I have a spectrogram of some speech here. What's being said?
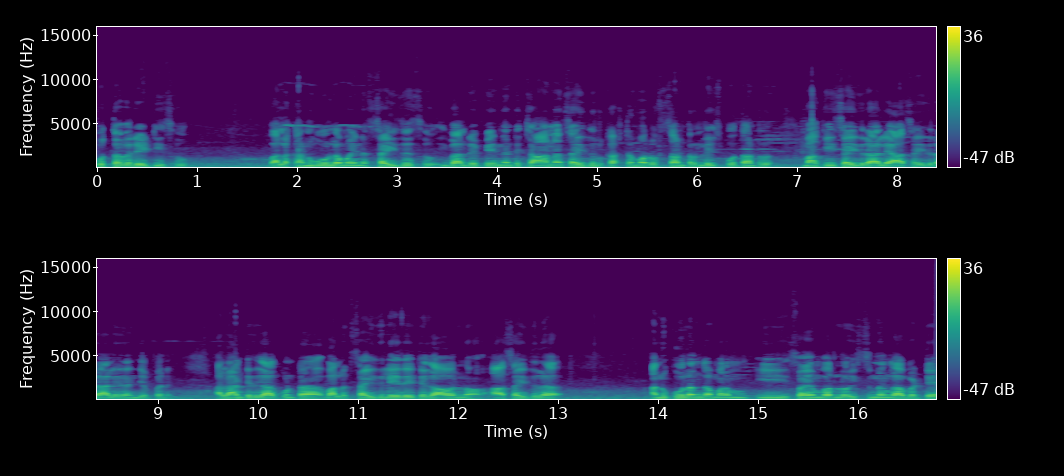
కొత్త వెరైటీసు వాళ్ళకు అనుకూలమైన సైజెస్. ఇవాళ రేపు ఏంటంటే చాలా సైజులు కస్టమర్ వస్తుంటారు లేచిపోతుంటారు. మాకు ఈ సైజు రాలే ఆ సైజు రాలేదని చెప్పని. అలాంటిది కాకుండా వాళ్ళకి సైజులు ఏదైతే కావాలనో ఆ సైజుల అనుకూలంగా మనం ఈ స్వయంవరంలో ఇస్తున్నాం కాబట్టే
